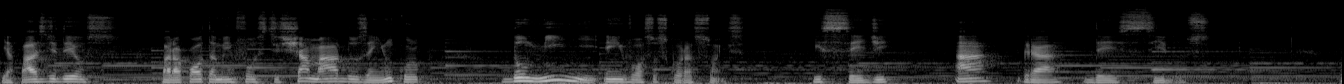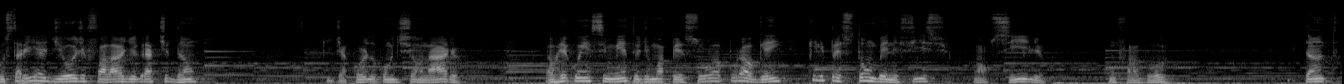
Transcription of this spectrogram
E a paz de Deus, para a qual também fostes chamados em um corpo, domine em vossos corações e sede agradecidos. Gostaria de hoje falar de gratidão, que, de acordo com o dicionário, é o reconhecimento de uma pessoa por alguém que lhe prestou um benefício, um auxílio, um favor. Tanto,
